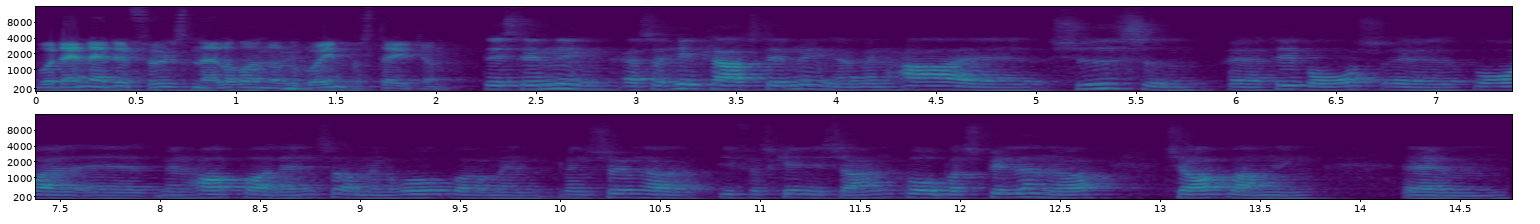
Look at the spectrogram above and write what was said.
hvordan er det følelsen allerede, når du går ind på stadion? Det er stemningen, altså helt klart stemningen, at man har øh, sydsiden, øh, det er vores, øh, hvor øh, man hopper og danser, og man råber, og man, man synger de forskellige sange, råber spillerne op til opvarmning. Øhm,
